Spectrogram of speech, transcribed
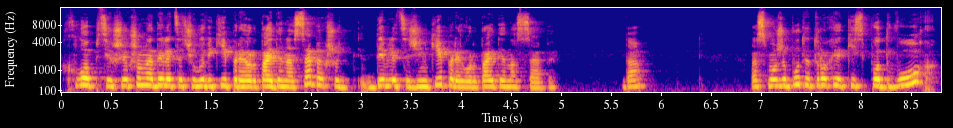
Хлопці, що якщо мене дивляться чоловіки, перегортайте на себе, якщо дивляться жінки, перегортайте на себе. Да? У вас може бути трохи якийсь подвох.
